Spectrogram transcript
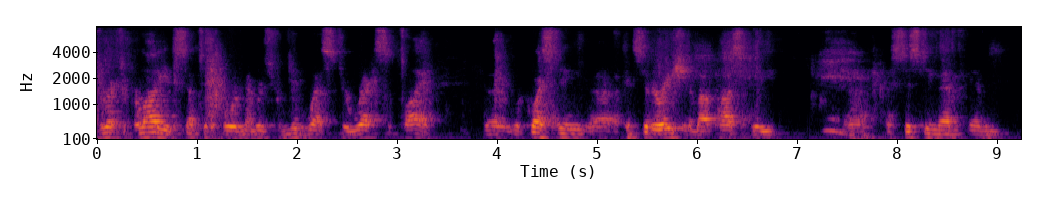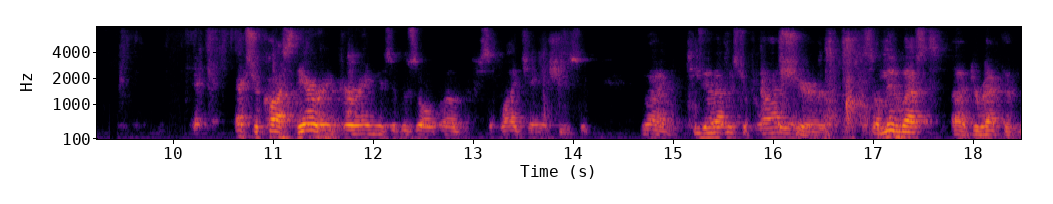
Director Perlatti had sent to the board members from Midwest Direct Supply uh, requesting uh, consideration about possibly uh, assisting them in extra costs they're incurring as a result of supply chain issues. You want to tee that up, Mr. Perlatti? Sure. So Midwest uh, Directive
